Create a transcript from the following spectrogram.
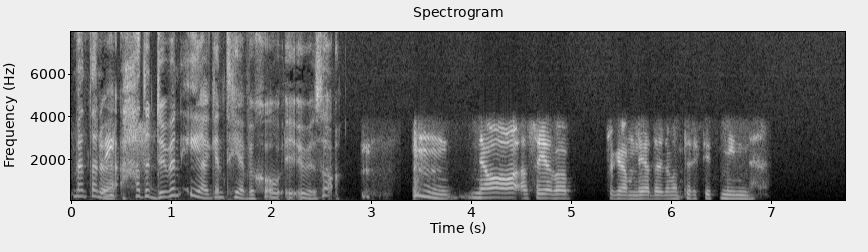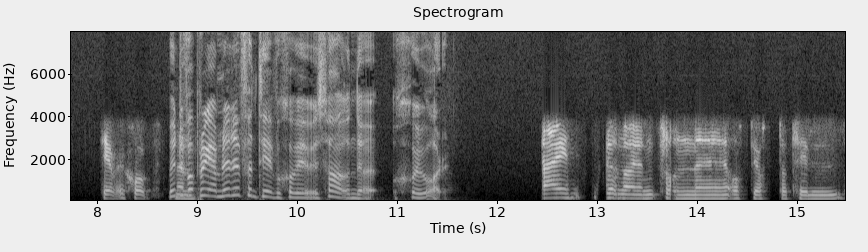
Vänta nu, hade du en egen tv-show i USA? ja, alltså jag var programledare. Det var inte riktigt min tv-show. Men du var programledare för en tv-show i USA under sju år? Nej, den var från eh, 88 till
